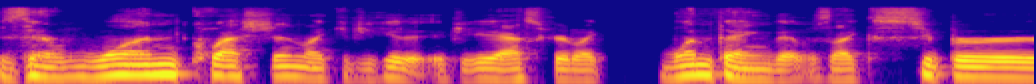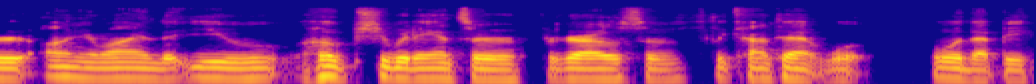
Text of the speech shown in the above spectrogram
Is there one question, like if you could if you could ask her like one thing that was like super on your mind that you hope she would answer regardless of the content, what, what would that be?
